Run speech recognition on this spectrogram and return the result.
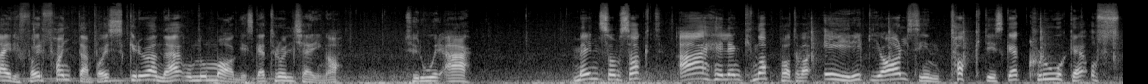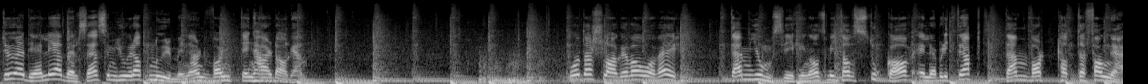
derfor fant de på ei skrøne om noen magiske trollkjerringer. tror jeg. Men som sagt, jeg holder en knapp på at det var Eirik Jarl sin taktiske, kloke og stødige ledelse som gjorde at nordmennene vant denne dagen. Og da slaget var over, de jomsvikingene som ikke hadde stukket av eller blitt drept, de ble tatt til fange.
